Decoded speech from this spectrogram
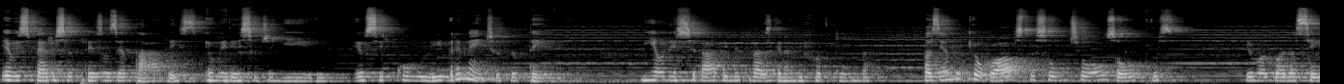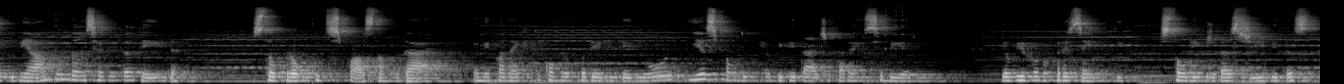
eu espero surpresas rentáveis, eu mereço dinheiro, eu circulo livremente o que eu tenho. Minha honestidade me traz grande fortuna. Fazendo o que eu gosto, sou útil aos outros. Eu agora aceito minha abundância verdadeira. Estou pronta e disposta a mudar. Eu me conecto com meu poder interior e expando minha habilidade para receber. Eu vivo no presente, estou livre das dívidas,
